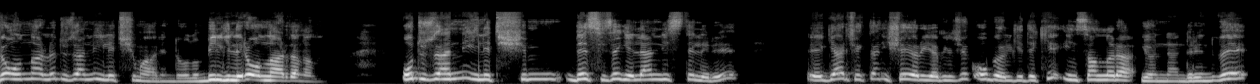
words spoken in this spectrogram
ve onlarla düzenli iletişim halinde olun. Bilgileri onlardan alın. O düzenli iletişimde size gelen listeleri e, gerçekten işe yarayabilecek o bölgedeki insanlara yönlendirin ve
